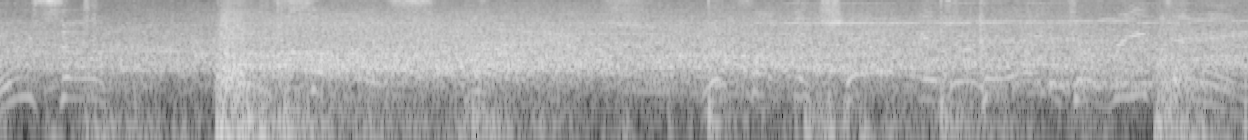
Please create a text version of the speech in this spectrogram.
Uso. So splash. Looks like the champ is going to retain.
